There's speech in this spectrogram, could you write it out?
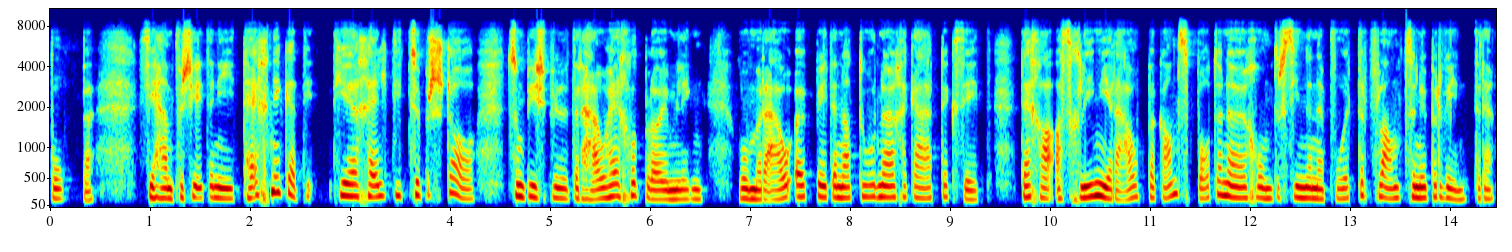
Puppen. Sie haben verschiedene Techniken, die Kälte zu überstehen. Zum Beispiel der Hauhechelbläumling, wo man auch etwa in den naturnahen Gärten sieht. Der kann als kleine Raupe ganz bodennah unter seinen Futterpflanzen überwintern.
